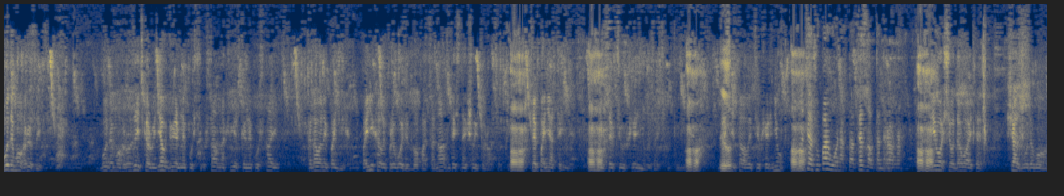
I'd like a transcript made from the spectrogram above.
будемо грузити. Будемо грузити, кажу, я в двір не пустю. Став на хвірки, не пускаю. Коли вони поїхали. Поїхали, привозять два пацана, десь знайшли Тарасовки. Ага. Це понятиє. Ага. І це в цю херню засвітили. Ага. Засчитали цю херню. Ага. Оця ж у погонах так, казав та драна. Ага. І ось що, давайте. Зараз будемо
